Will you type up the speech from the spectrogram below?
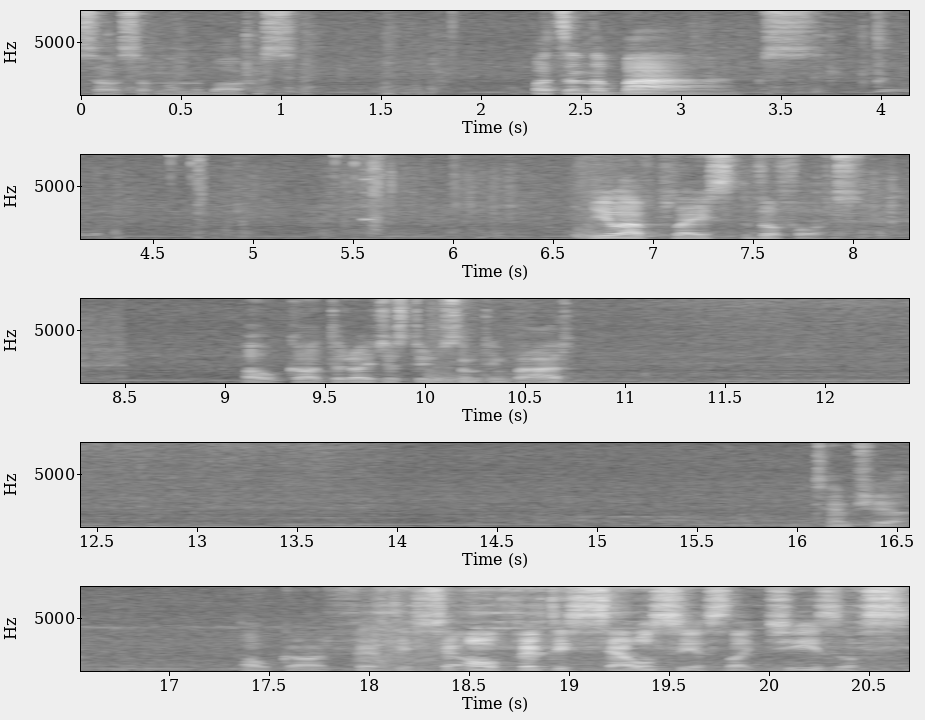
Saw something on the box. What's in the box? You have placed the foot. Oh god, did I just do something bad? Temperature. Oh god, 50 Oh, 50 Celsius, like, Jesus.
